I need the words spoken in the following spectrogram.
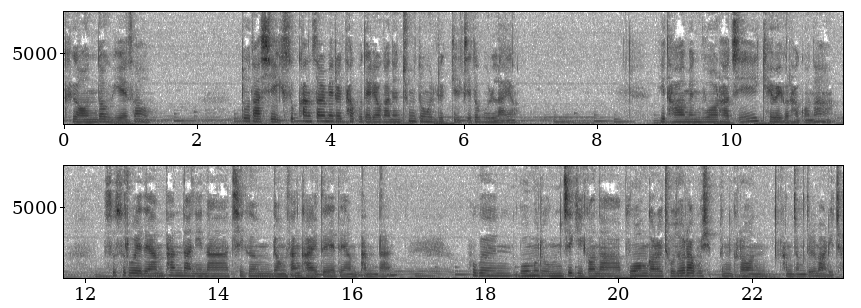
그 언덕 위에서 또다시 익숙한 썰매를 타고 내려가는 충동을 느낄지도 몰라요. 이 다음엔 무얼 하지 계획을 하거나 스스로에 대한 판단이나 지금 명상 가이드에 대한 판단 혹은 몸으로 움직이거나 무언가를 조절하고 싶은 그런 감정들 말이죠.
